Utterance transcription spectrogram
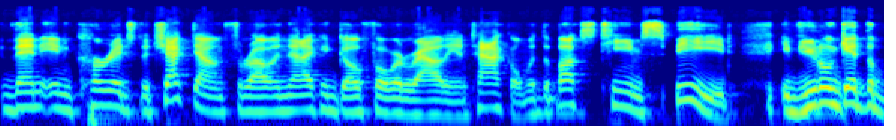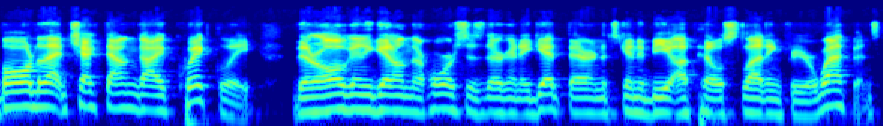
then encourage the check down throw and then i can go forward rally and tackle. With the bucs team speed if you don't get the ball to that check down guy quickly they're all going to get on their horses they're going to get there and it's going to be uphill sledding for your weapons.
